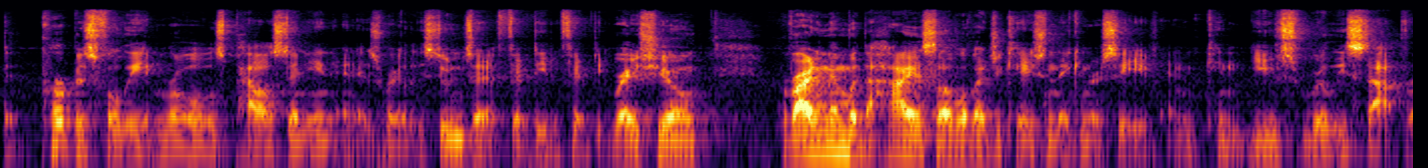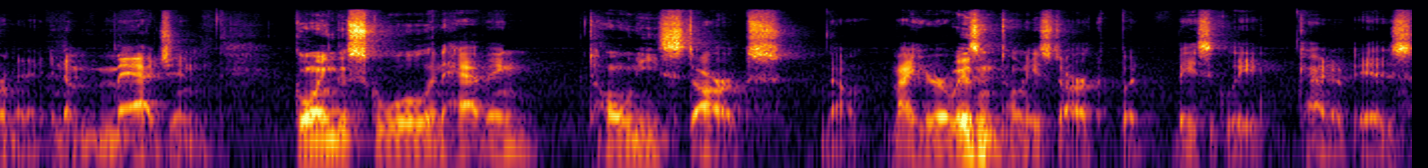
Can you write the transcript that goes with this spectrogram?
that purposefully enrolls Palestinian and Israeli students at a 50 to 50 ratio, providing them with the highest level of education they can receive. And can you really stop for a minute and imagine going to school and having Tony Stark's? Now, my hero isn't Tony Stark, but basically kind of is.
